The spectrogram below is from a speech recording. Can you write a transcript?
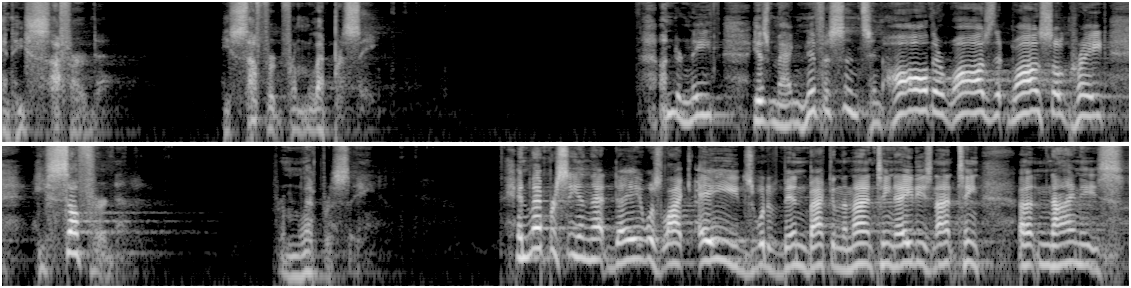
And he suffered. He suffered from leprosy underneath his magnificence and all there was that was so great, he suffered from leprosy. And leprosy in that day was like AIDS would have been back in the 1980s, 1990s. Uh,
